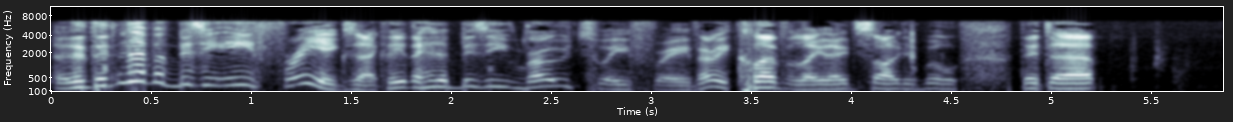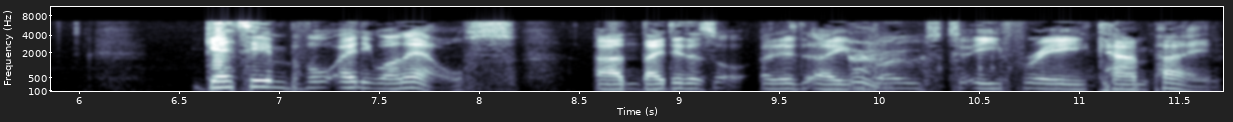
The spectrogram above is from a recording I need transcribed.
they didn't have a busy E3 exactly. They had a busy road to E3. Very cleverly, they decided, well, they'd uh, get in before anyone else, and they did a, they did a road to E3 campaign.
